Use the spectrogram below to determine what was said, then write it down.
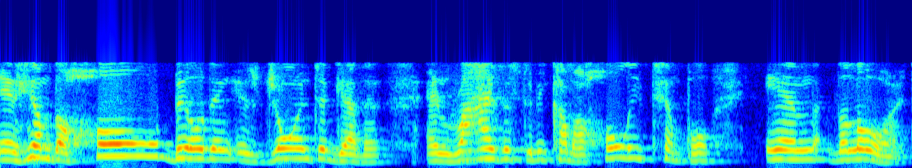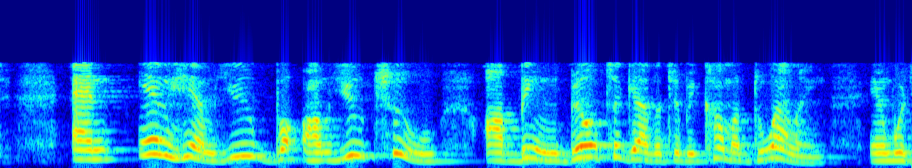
In him, the whole building is joined together and rises to become a holy temple in the Lord. And in him, you, um, you too are being built together to become a dwelling in which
